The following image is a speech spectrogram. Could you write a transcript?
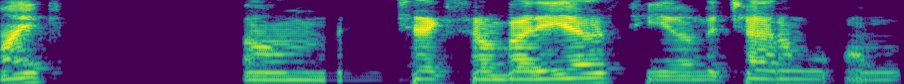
mic. Um, check somebody else here on the chat on, on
